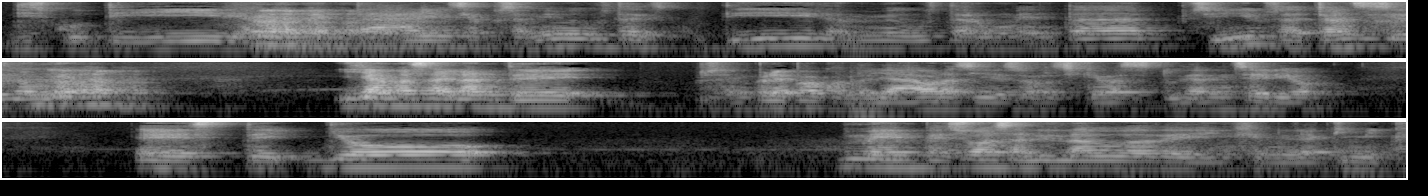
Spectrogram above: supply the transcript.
discutir y argumentar, y decía, pues a mí me gusta discutir, a mí me gusta argumentar, sí, o sea, chances sí es lo mío. Y ya más adelante, pues en prepa, cuando ya ahora sí es, ahora sí que vas a estudiar en serio, este, yo me empezó a salir la duda de ingeniería química.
